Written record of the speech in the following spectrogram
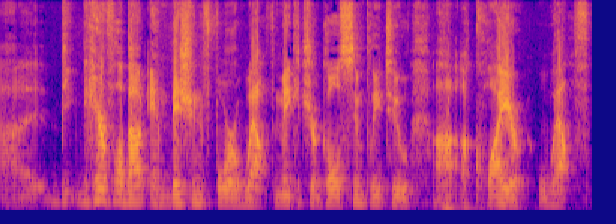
uh, be, be, careful about ambition for wealth. Make it your goal simply to uh, acquire wealth.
